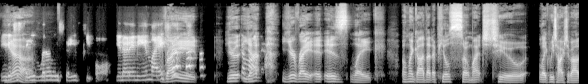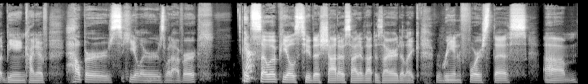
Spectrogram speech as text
You get yeah. to save, literally save people. You know what I mean? Like, right? You're yeah, you're right. It is like, oh my god, that appeals so much to like we talked about it being kind of helpers, healers, whatever. Yeah. It so appeals to the shadow side of that desire to like reinforce this um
